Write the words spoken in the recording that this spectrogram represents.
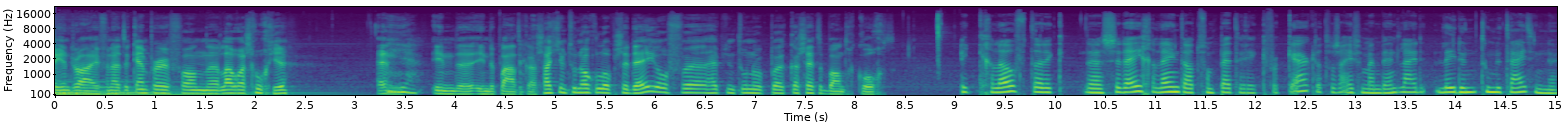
High and Dry vanuit de camper van eh, Laura Schroegje. En Ja. in, de, in de platenkast. Had je hem toen ook al op cd of eh, heb je hem toen op eh, cassetteband gekocht? Ik geloof dat ik de cd geleend had van Patrick Verkerk. Dat was een van mijn bandleden toen de tijd in de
